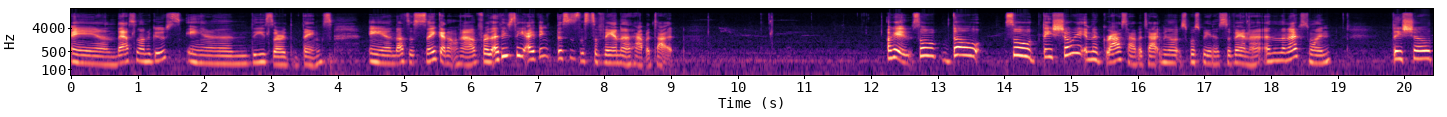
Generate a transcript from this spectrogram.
And that's not a goose. And these are the things. And that's a snake I don't have. For I think, see, I think this is the savanna habitat. Okay, so though, so they show it in a grass habitat, even though it's supposed to be in a savanna. And then the next one, they show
